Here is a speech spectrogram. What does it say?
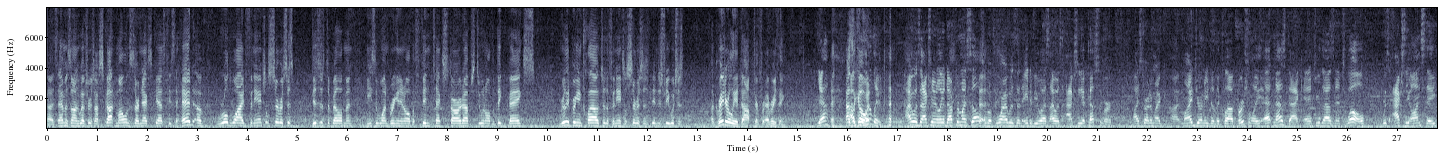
Uh, it's Amazon Web Services. Our Scott Mullins is our next guest. He's the head of worldwide financial services business development. He's the one bringing in all the fintech startups, doing all the big banks, really bringing cloud to the financial services industry, which is a great early adopter for everything. Yeah, How's absolutely. it going? I was actually an early adopter myself, so before I was at AWS, I was actually a customer. I started my, uh, my journey to the cloud personally at NASDAQ, and in 2012, was actually on stage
